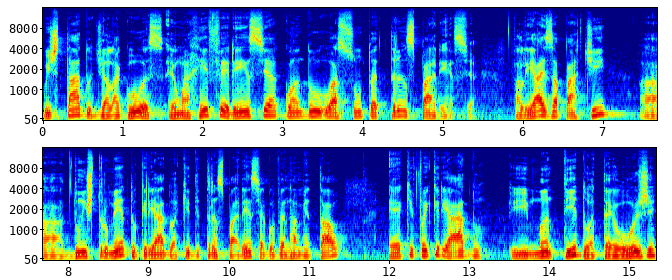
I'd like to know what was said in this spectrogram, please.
o estado de Alagoas é uma referência quando o assunto é transparência. Aliás, a partir do instrumento criado aqui de transparência governamental, é que foi criado e mantido até hoje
